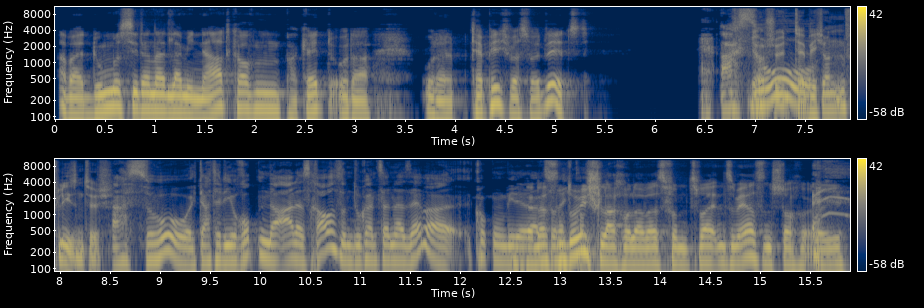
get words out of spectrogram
Aber du musst dir dann halt Laminat kaufen, Parkett oder, oder Teppich, was du halt willst. Ach so. Ja, schön Teppich und einen Fliesentisch. Ach so, ich dachte, die ruppen da alles raus und du kannst dann da selber gucken, wie der Dann da hast du einen. Durchschlag oder was vom zweiten zum ersten Stoch. Oder wie?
